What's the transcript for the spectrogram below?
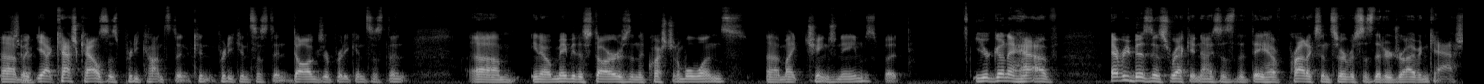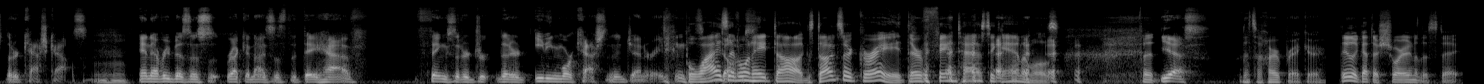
uh, Sure. but yeah, cash cows is pretty constant, con- pretty consistent. Dogs are pretty consistent. Um, you know, maybe the stars and the questionable ones uh, might change names, but you're going to have every business recognizes that they have products and services that are driving cash, that are cash cows, and every business recognizes that they have things that are that are eating more cash than they're generating. But why does Dogs. everyone hate dogs? Dogs are great; they're fantastic animals. But Yes. That's a heartbreaker. They look at the short end of the stick.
